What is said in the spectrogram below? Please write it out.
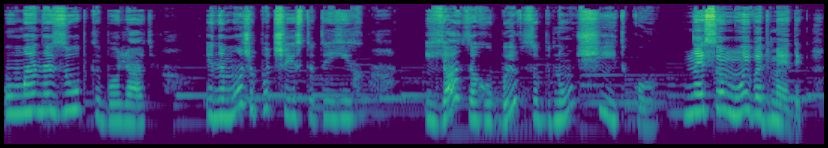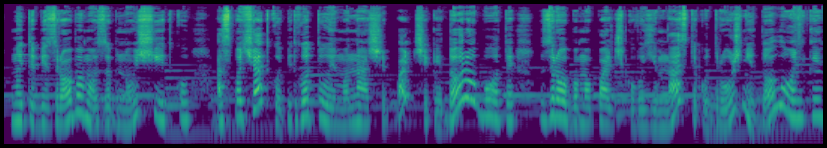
У мене зубки болять і не можу почистити їх. І я загубив зубну щітку. Не сумуй, ведмедик, ми тобі зробимо зубну щітку, а спочатку підготуємо наші пальчики до роботи, зробимо пальчикову гімнастику дружні долоньки.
